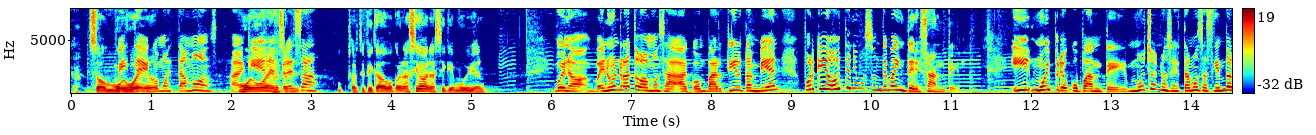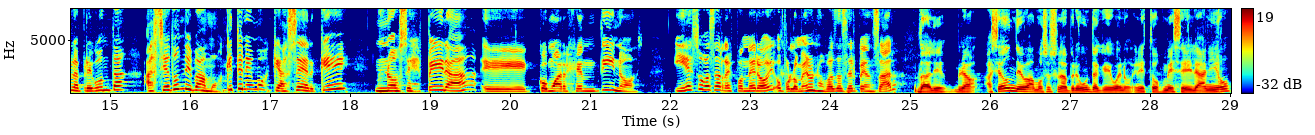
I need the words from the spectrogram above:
son muy buenos. ¿Viste cómo estamos aquí en la empresa? Certificado de vacunación, así que muy bien. Bueno, en un rato vamos a, compartir también, porque hoy tenemos un tema interesante y muy preocupante. Muchos nos estamos haciendo la pregunta, ¿hacia dónde vamos? ¿Qué tenemos que hacer? ¿Qué nos espera eh, como argentinos? ¿Y eso vas a responder hoy o por lo menos nos vas a hacer pensar? Dale, mira, ¿hacia dónde vamos? Es una pregunta que, bueno, en estos meses del año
